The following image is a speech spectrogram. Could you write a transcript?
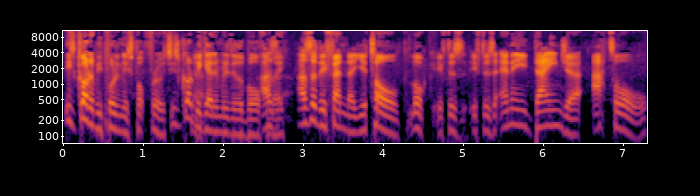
he's got to be putting his foot through it. He's got to be getting rid of the ball for as, me. as a defender, you're told, look, if there's if there's any danger at all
